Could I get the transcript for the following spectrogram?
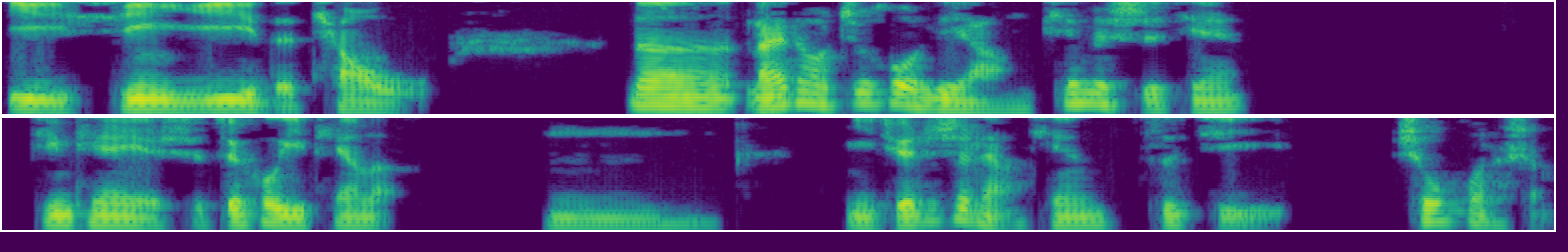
一心一意的跳舞。那来到之后两天的时间，今天也是最后一天了。嗯，你觉得这两天自己收获了什么？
